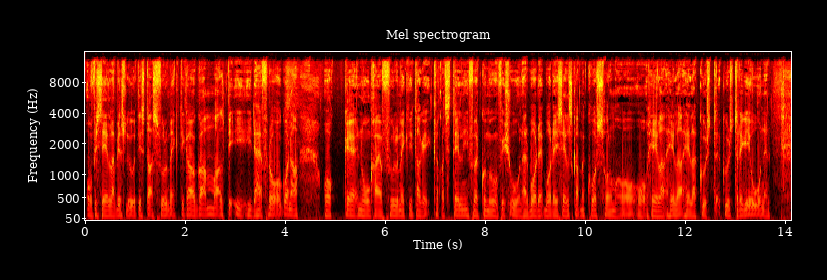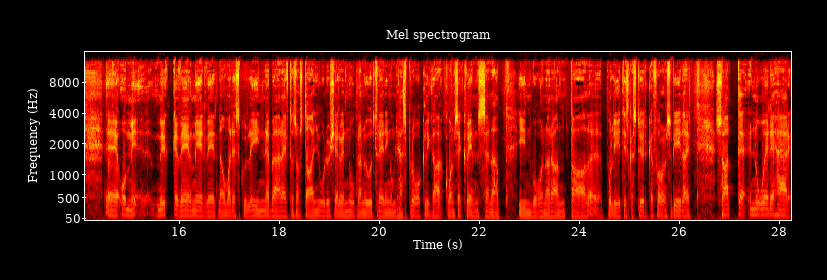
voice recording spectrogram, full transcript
officiella beslut i stadsfullmäktige och gammalt i, i de här frågorna. Och Eh, nog har fullmäktige tagit klart ställning för kommunfusioner, både, både i sällskap med Korsholm och, och hela, hela, hela kust, kustregionen. Eh, och mycket väl medvetna om vad det skulle innebära, eftersom staden gjorde själv en noggrann utredning om de här språkliga konsekvenserna, invånarantal, eh, politiska styrkeförhållanden och så vidare. Så att eh, nu är det här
